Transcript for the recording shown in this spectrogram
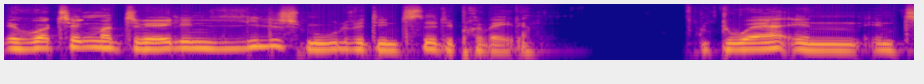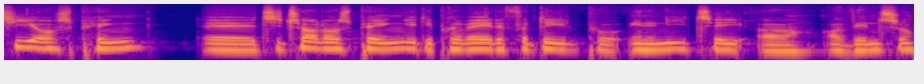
Jeg kunne godt tænke mig at dvæle en lille smule ved din tid i det private. Du er en, en 10 års penge, øh, 10-12 års penge i de private fordelt på NNIT og, og Venso.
